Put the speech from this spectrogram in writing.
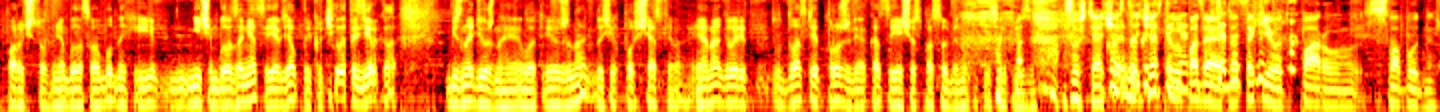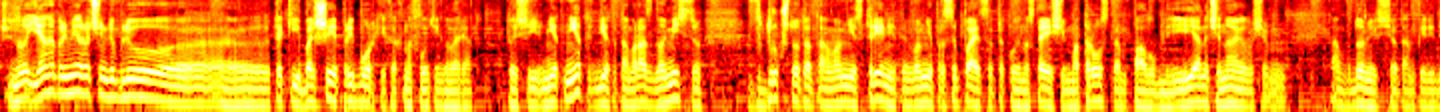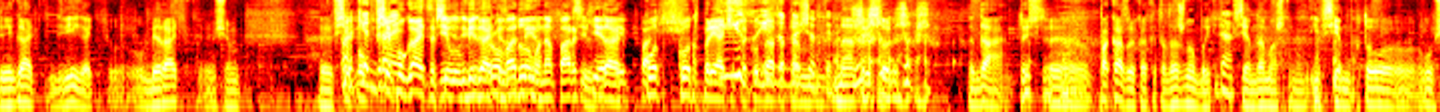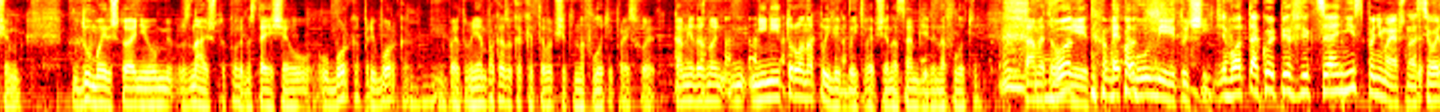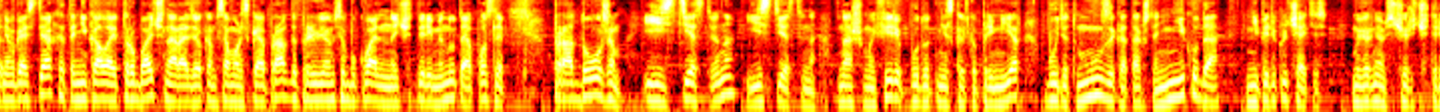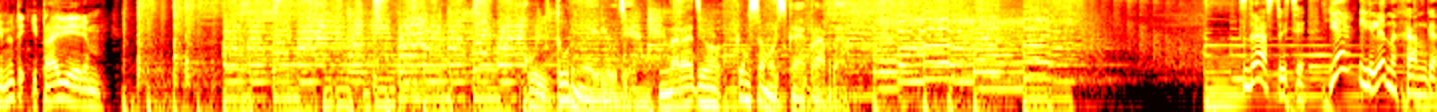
пару часов у меня было свободных, и нечем было заняться, я взял, прикрутил это зеркало безнадежное. Вот. Ее жена до сих пор счастлива. И она говорит, 20 лет прожили, оказывается, я еще способен на такие сюрпризы. Слушайте, а часто, часто выпадают вот такие вот пару свободных часов? Ну, я, например, очень люблю э, такие большие приборки, как на флоте говорят. То есть нет-нет, где-то там раз в два месяца вдруг что-то там во мне стрельнет, во мне просыпается такой настоящий матрос там палубный, и я начинаю, в общем, там в доме все там передвигать, двигать, убирать, в общем, Э, все, по, все пугаются, все убегают из дома. На паркет да, кот, кот прячется куда-то там на антресоле. Да, то есть э, показываю, как это должно быть да. всем домашним и всем, кто, в общем, думает, что они уме... знают, что такое настоящая уборка, приборка. Поэтому я им показываю, как это вообще-то на флоте происходит. Там не должно ни нейтрона пыли быть вообще на самом деле на флоте. Там это вот, умеют, вот, этому умеют учить. Вот такой перфекционист, понимаешь, у нас сегодня в гостях. Это Николай Трубач на радио «Комсомольская правда». Прервемся буквально на 4 минуты, а после продолжим. И, естественно, естественно, в нашем эфире будут несколько премьер, будет будет музыка, так что никуда не переключайтесь. Мы вернемся через 4 минуты и проверим. Культурные люди. На радио «Комсомольская правда». Здравствуйте, я Елена Ханга.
